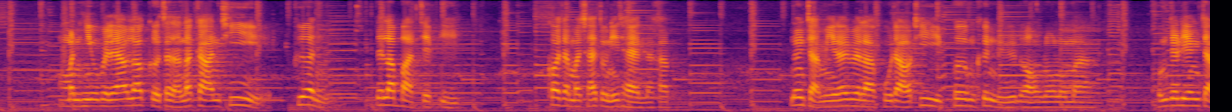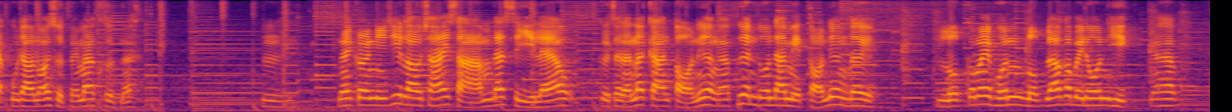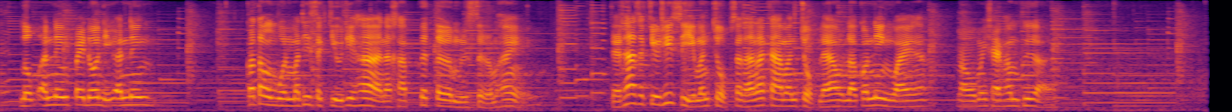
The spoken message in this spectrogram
3 มันฮิวไปแล้วแล้วเกิดสถานการณ์ที่เพื่อนได้รับบาดเจ็บอีก ก็จะมาใช้ตัวนี้แทนนะครับ เนื่องจากมีระยะเวลาคูดาวที่เพิ่มขึ้นหรือรองลงลงมา ผมจะเรียงจากคูดาวน์น้อยสุดไปมากสุดนะอืมในกรณีที่เราใช้ 3 และ 4 แล้วเกิดสถานการณ์ต่อเนื่องนะเพื่อนโดนดาเมจต่อเนื่องเลย หลบก็ไม่พ้นหลบแล้วก็ไปโดนอีกนะครับหลบอันนึงไปโดนอีกอันนึง ก็ต้องวนมาที่สกิลที่ 5 นะครับ เพื่อเติมหรือเสริมให้ แต่ถ้าสกิลที่ 4 มันจบสถานการณ์มันจบแล้ว เราก็นิ่งไว้นะเราไม่ใช้พั่มเพื่อ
